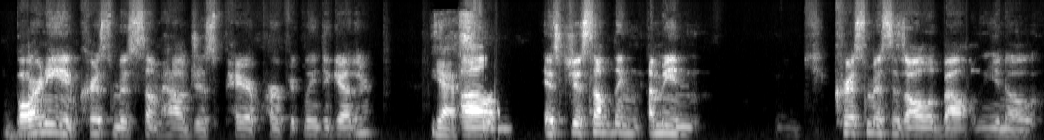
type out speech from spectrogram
Barney and Christmas somehow just pair perfectly together. Yes, um, it's just something. I mean, Christmas is all about you know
